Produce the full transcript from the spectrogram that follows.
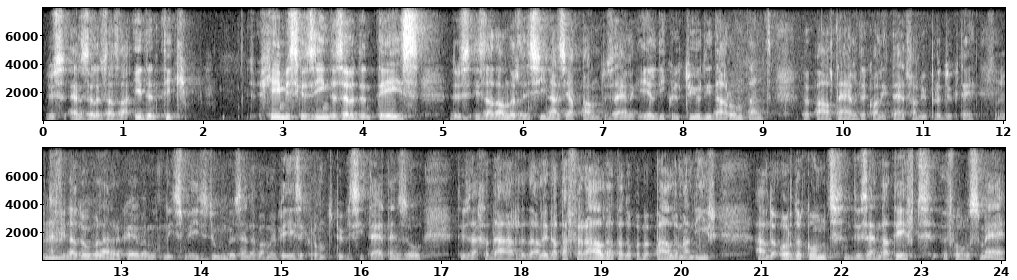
Dus, en zelfs als dat identiek, chemisch gezien, dezelfde thee is, dus is dat anders in China als Japan. Dus eigenlijk heel die cultuur die daar rondhangt, bepaalt eigenlijk de kwaliteit van uw product. Hè. Ik vind dat ook belangrijk. Hè. We moeten iets, iets doen, we zijn daar wat mee bezig rond publiciteit en zo. Dus dat je daar, alleen dat dat verhaal, dat dat op een bepaalde manier aan de orde komt. Dus en dat heeft volgens mij,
